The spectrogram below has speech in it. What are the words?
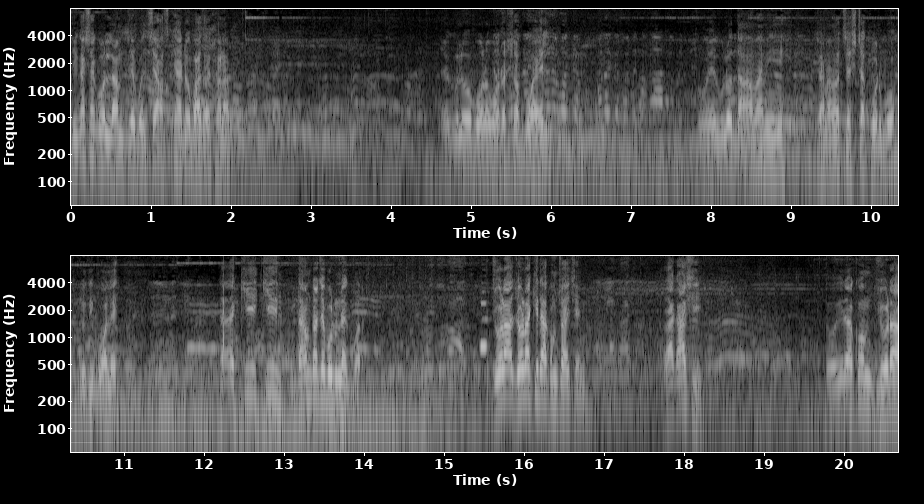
জিজ্ঞাসা করলাম যে বলছে আজকে হাটেও বাজার খারাপ। এগুলো বড় বড় সব বয়েল তো এগুলো দাম আমি জানানোর চেষ্টা করব যদি বলে। হ্যাঁ কি কি দামটা আছে বলুন একবার। জোড়া জোড়া কীরকম চাইছেন? এক আশি। তো এরকম জোড়া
